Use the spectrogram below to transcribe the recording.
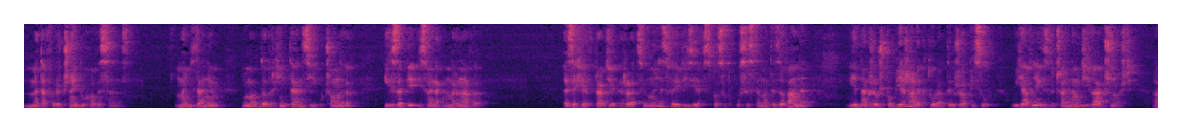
metaforyczny i duchowy sens. Moim zdaniem, mimo dobrych intencji uczonych, ich zabiegi są jednak marnowe. Ezechiel wprawdzie relacjonuje swoje wizje w sposób usystematyzowany, jednakże już pobieżna lektura tychże opisów ujawnia ich zwyczajną dziwaczność, a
